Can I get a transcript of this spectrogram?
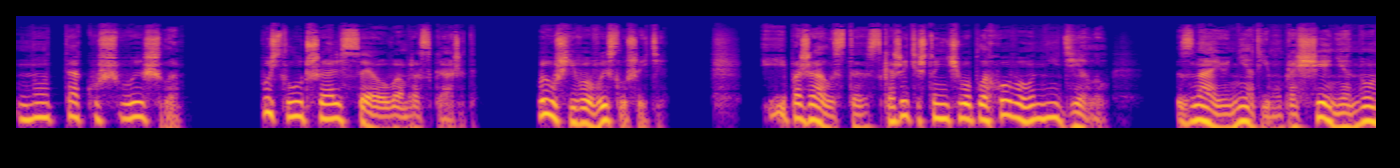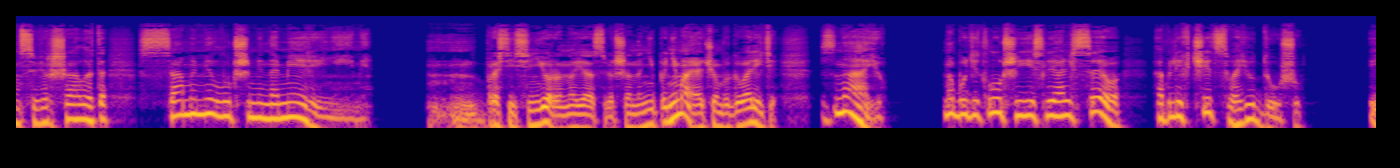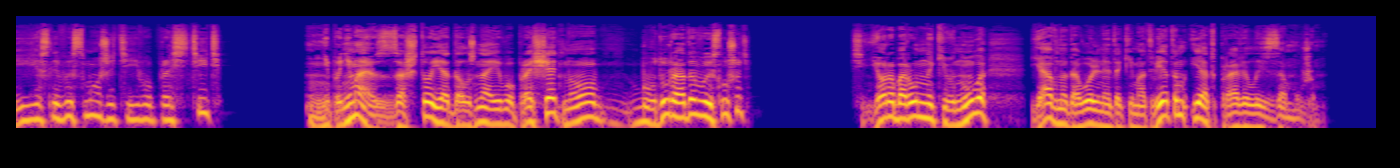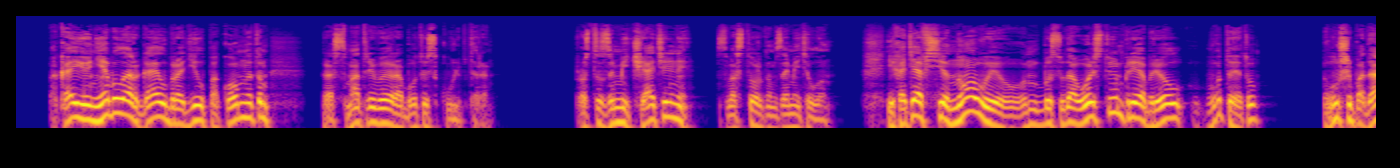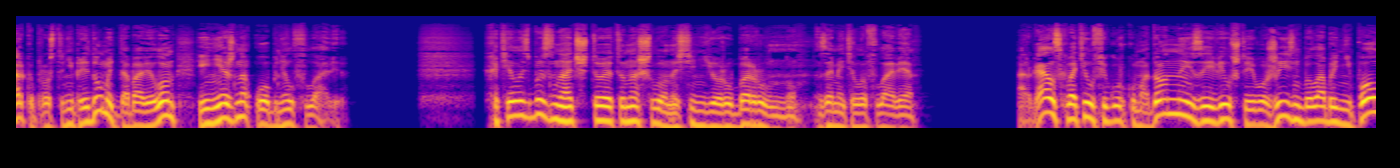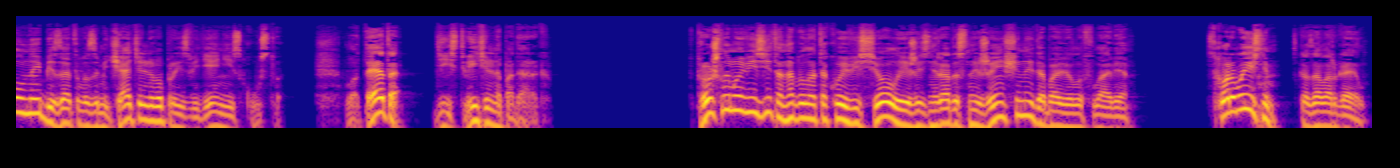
Но так уж вышло. Пусть лучше Альсео вам расскажет. Вы уж его выслушайте. И, пожалуйста, скажите, что ничего плохого он не делал. Знаю, нет ему прощения, но он совершал это с самыми лучшими намерениями. Простите, сеньора, но я совершенно не понимаю, о чем вы говорите. Знаю, но будет лучше, если Альсео облегчит свою душу. И если вы сможете его простить, не понимаю, за что я должна его прощать, но буду рада выслушать. Сеньора Барунна кивнула, явно довольная таким ответом, и отправилась за мужем. Пока ее не было, Аргайл бродил по комнатам, рассматривая работы скульптора. «Просто замечательны!» — с восторгом заметил он. «И хотя все новые, он бы с удовольствием приобрел вот эту. Лучше подарка просто не придумать», — добавил он и нежно обнял Флавию. «Хотелось бы знать, что это нашло на сеньору Барунну», — заметила Флавия. Аргайл схватил фигурку Мадонны и заявил, что его жизнь была бы неполной без этого замечательного произведения искусства. Вот это действительно подарок. В прошлый мой визит она была такой веселой и жизнерадостной женщиной, добавила Флавия. «Скоро выясним», — сказал Аргайл.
